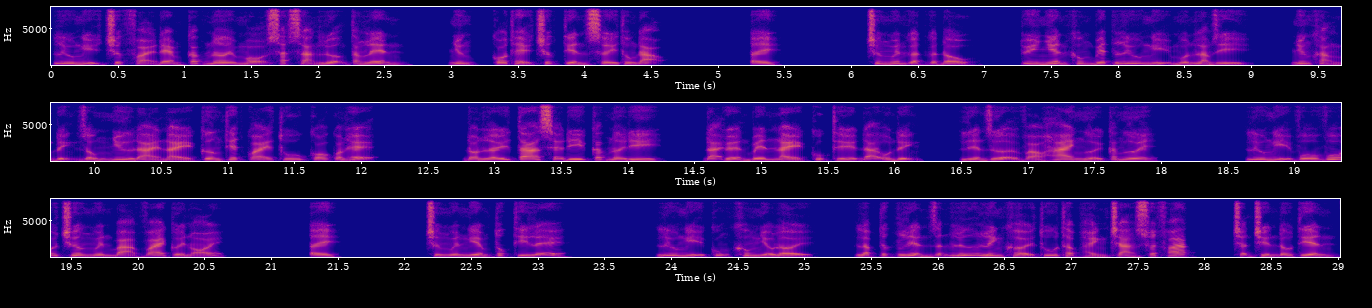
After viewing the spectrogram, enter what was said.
Lưu Nghị trước phải đem các nơi mỏ sắt sản lượng tăng lên, nhưng có thể trước tiên xây thông đạo. Ê! Trương Nguyên gật gật đầu, tuy nhiên không biết Lưu Nghị muốn làm gì, nhưng khẳng định giống như đài này cương thiết quái thú có quan hệ. Đón lấy ta sẽ đi các nơi đi, đại huyện bên này cục thế đã ổn định, liền dựa vào hai người các ngươi. Lưu Nghị vô vỗ Trương Nguyên bả vai cười nói. Ê! Trương Nguyên nghiêm túc thi lễ. Lưu Nghị cũng không nhiều lời, lập tức liền dẫn Lữ Linh khởi thu thập hành trang xuất phát, trận chiến đầu tiên,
